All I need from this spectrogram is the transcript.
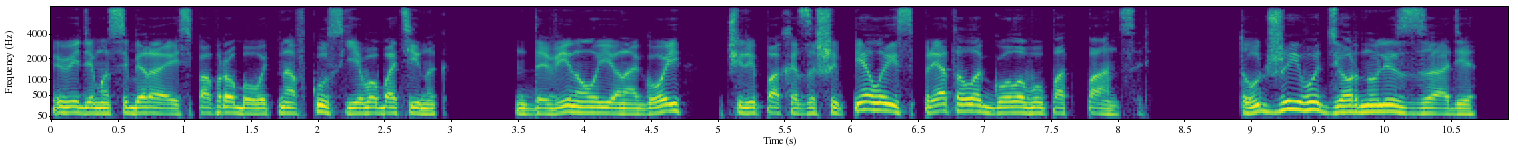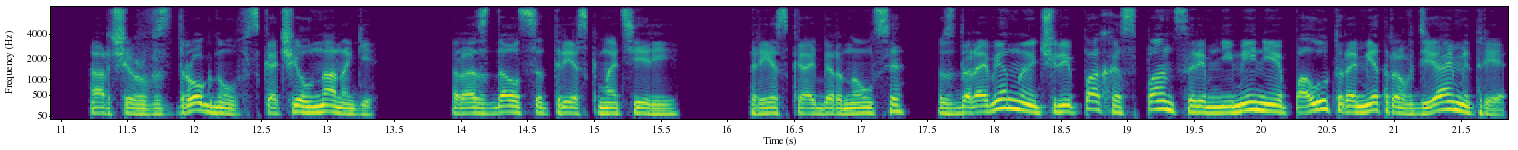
видимо, собираясь попробовать на вкус его ботинок. Двинул ее ногой, черепаха зашипела и спрятала голову под панцирь. Тут же его дернули сзади. Арчер вздрогнул, вскочил на ноги. Раздался треск материи. Резко обернулся. Здоровенная черепаха с панцирем не менее полутора метров в диаметре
